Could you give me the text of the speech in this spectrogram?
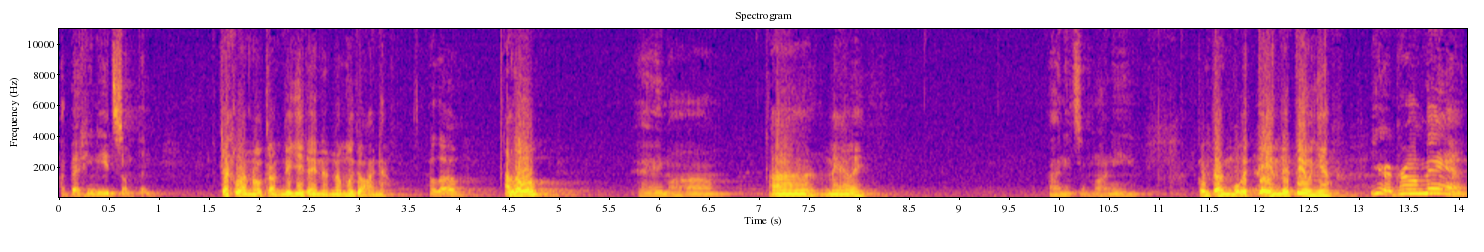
I bet he needs something. Chắc là nó cần cái gì đây nè, nó mới gọi nè. Hello? Alo, Hey, mom. à, mẹ ơi, I need some money. con cần một ít tiền để tiêu nha. You're a grown man.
